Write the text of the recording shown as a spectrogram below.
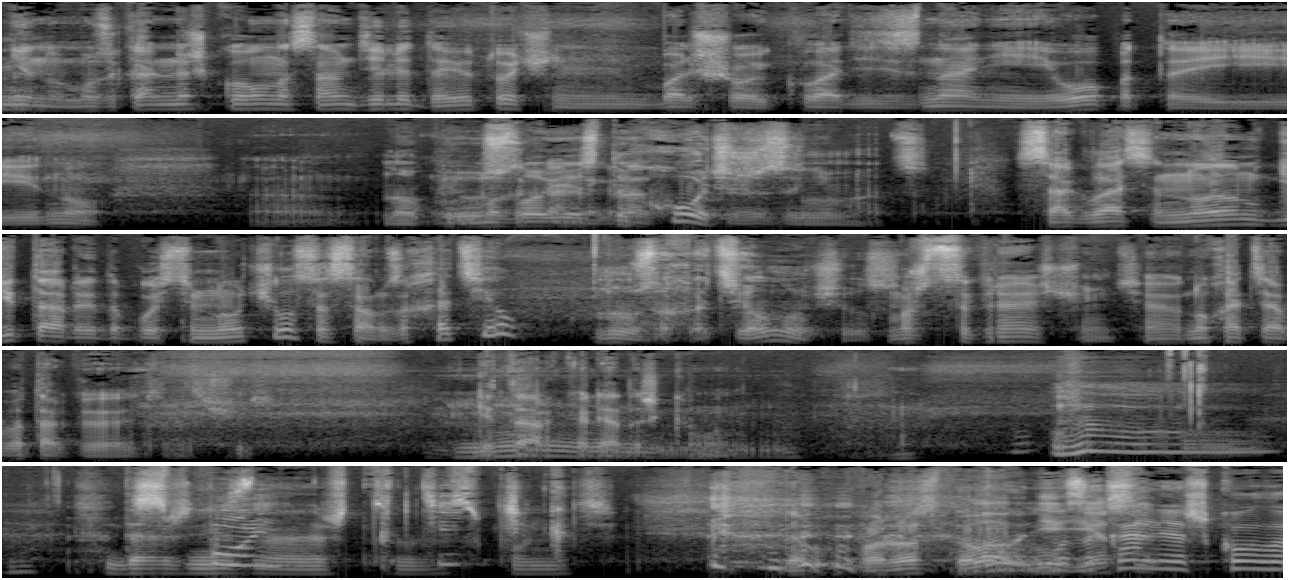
Не, ну музыкальная школа на самом деле дает очень большой кладезь знаний и опыта, и, ну, э, но при условии, если ты хочешь заниматься. Согласен. Но он гитары, допустим, научился сам, захотел? Ну, захотел, научился. Может, сыграешь что-нибудь? А? Ну, хотя бы так, э, чуть. Гитарка рядышком. Даже Спой, не знаю, что птичка. вспомнить. Да, просто ладно, не, Музыкальная если... школа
